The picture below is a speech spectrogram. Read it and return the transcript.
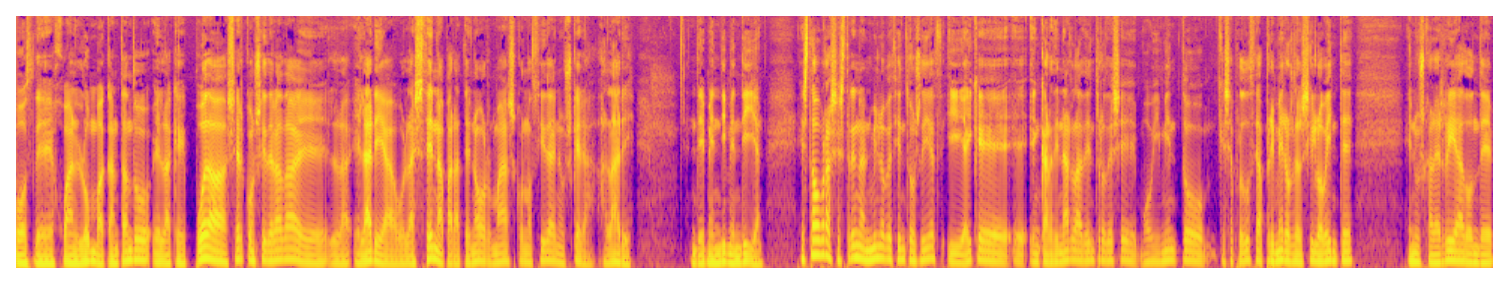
Voz de Juan Lomba cantando en la que pueda ser considerada eh, el área o la escena para tenor más conocida en euskera, Alare, de Mendy Mendillan. Esta obra se estrena en 1910 y hay que eh, encardinarla dentro de ese movimiento que se produce a primeros del siglo XX en Euskal Herria, donde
